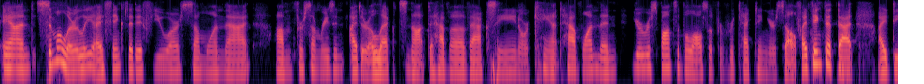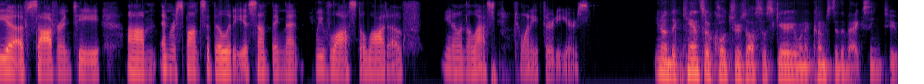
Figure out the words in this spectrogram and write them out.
And similarly, I think that if you are someone that um, for some reason either elects not to have a vaccine or can't have one, then you're responsible also for protecting yourself. I think that that idea of sovereignty um, and responsibility is something that we've lost a lot of, you know, in the last 20, 30 years. You know, the cancel culture is also scary when it comes to the vaccine too,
